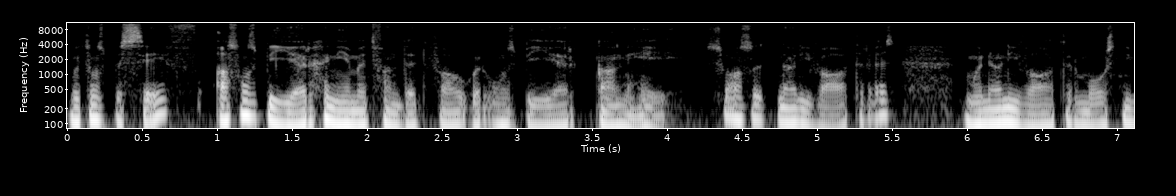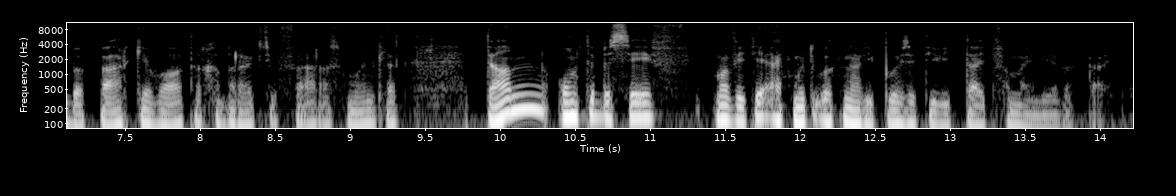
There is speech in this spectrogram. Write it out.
moet ons besef as ons beheer geneem het van dit waaroor ons beheer kan hê. Soos dit nou die water is, moet nou nie water mos nie beperk jou watergebruik so ver as moontlik. Dan om te besef, maar weet jy, ek moet ook na die positiwiteit van my lewe kyk.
